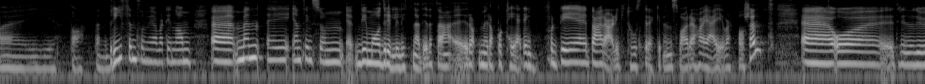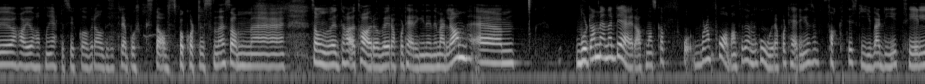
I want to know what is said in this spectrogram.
eh, i da, denne brifen som vi har vært innom. Eh, men eh, en ting som vi må drille litt ned i, dette med rapportering. For det, der er det ikke to streker under svaret, har jeg i hvert fall skjønt. og Trine, du har jo hatt noe hjertesukk over alle disse trebokstavsforkortelsene som, som tar over rapporteringen innimellom. Hvordan mener dere at man skal få, hvordan får man til denne gode rapporteringen som faktisk gir verdi til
